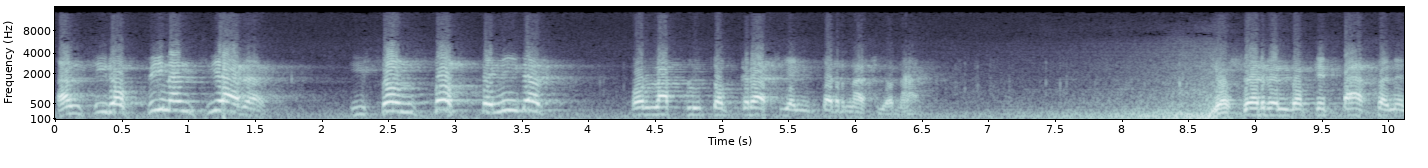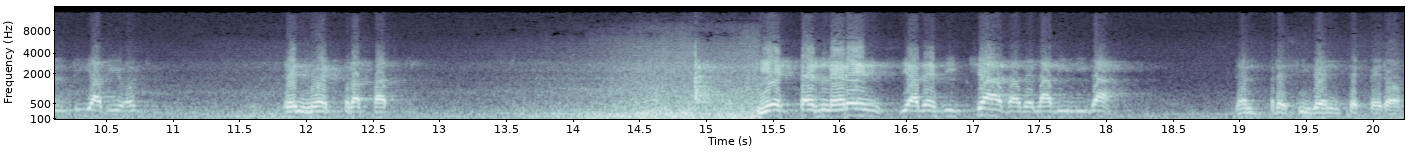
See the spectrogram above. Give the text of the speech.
han sido financiadas y son sostenidas por la plutocracia internacional. Y observen lo que pasa en el día de hoy en nuestra patria. Y esta es la herencia desdichada de la habilidad del presidente Perón.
